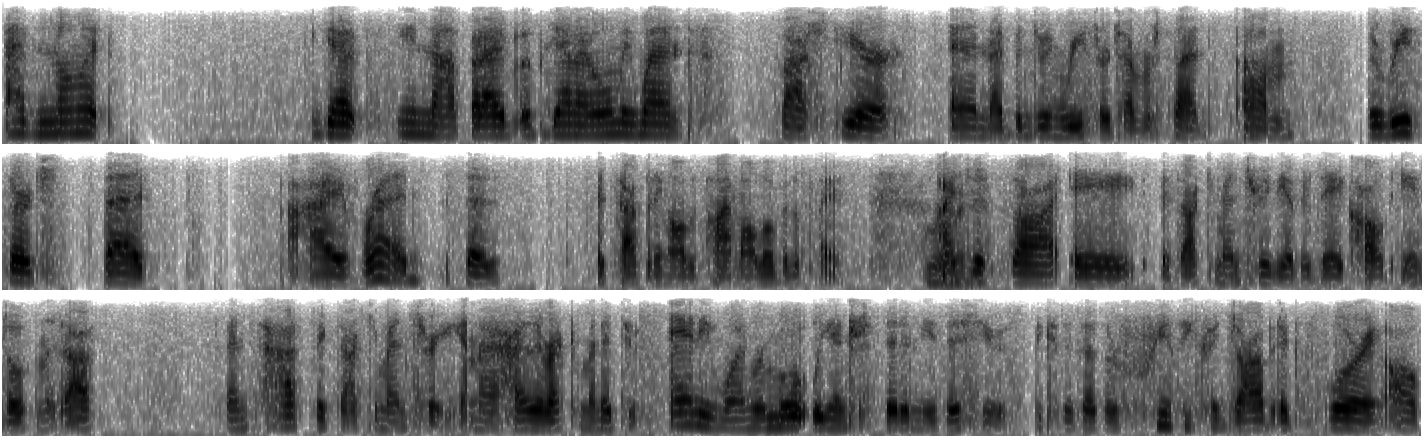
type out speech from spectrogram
have not yet seen that, but I've again I only went last year, and I've been doing research ever since. Um, the research that I've read says it's happening all the time, all over the place. Right. I just saw a, a documentary the other day called Angels in the Dust. Fantastic documentary, and I highly recommend it to anyone remotely interested in these issues because it does a really good job at exploring all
